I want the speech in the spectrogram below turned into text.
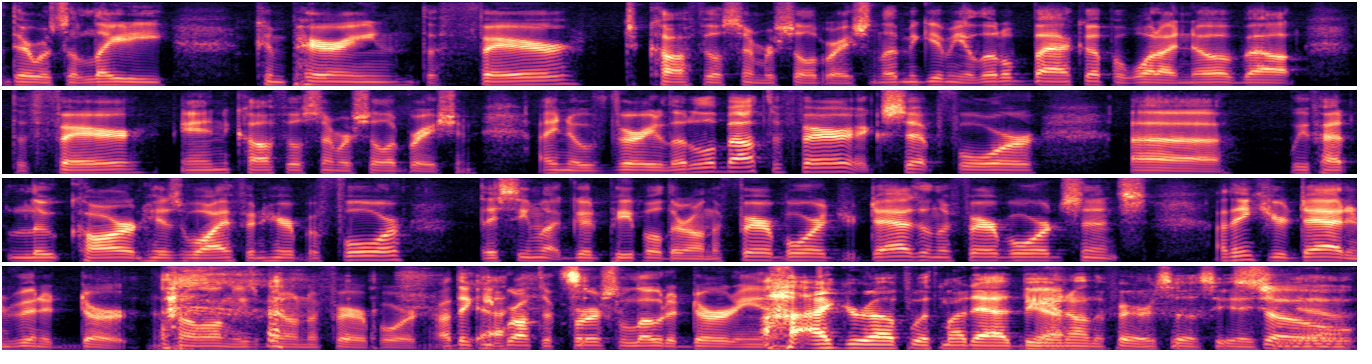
There was a lady comparing the fair to Caulfield Summer Celebration. Let me give me a little backup of what I know about the fair and Caulfield Summer Celebration. I know very little about the fair except for uh, we've had Luke Carr and his wife in here before. They seem like good people. They're on the fair board. Your dad's on the fair board since I think your dad invented dirt. That's how long he's been on the fair board. I think he brought the first load of dirt in. I grew up with my dad being Yeah. on the Fair Association. So, yeah.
